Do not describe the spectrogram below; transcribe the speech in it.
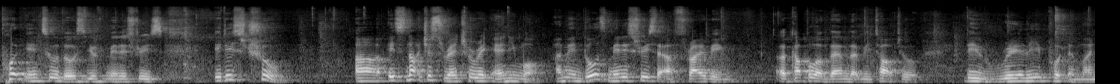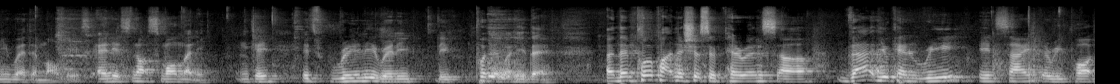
put into those youth ministries, it is true. Uh, it's not just rhetoric anymore. I mean, those ministries that are thriving, a couple of them that we talked to, they really put the money where their mouth is. And it's not small money, okay? It's really, really, they put the money there. And then poor partnerships with parents, uh, that you can read inside the report.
